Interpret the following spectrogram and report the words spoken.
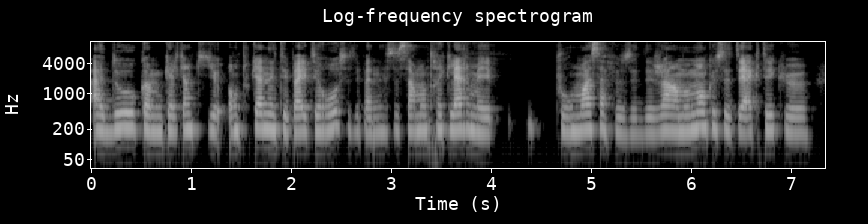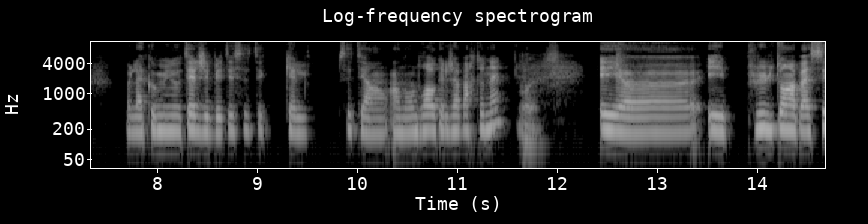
ado comme quelqu'un qui, en tout cas, n'était pas hétéro. C'était pas nécessairement très clair, mais pour moi, ça faisait déjà un moment que c'était acté que la communauté LGBT, c'était c'était un, un, endroit auquel j'appartenais. Ouais. Euh, et, plus le temps a passé,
